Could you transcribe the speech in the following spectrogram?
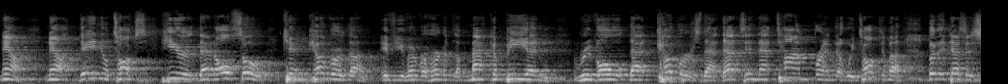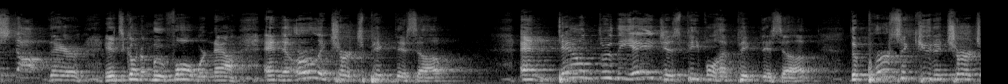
Now, now Daniel talks here that also can cover the if you've ever heard of the Maccabean revolt that covers that. That's in that time frame that we talked about, but it doesn't stop there. It's going to move forward now. And the early church picked this up. And down through the ages people have picked this up. The persecuted church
